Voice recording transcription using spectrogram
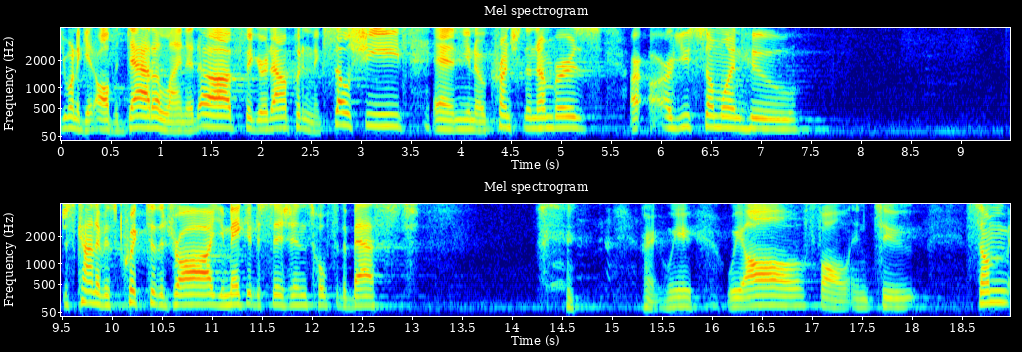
you want to get all the data, line it up, figure it out, put in an Excel sheet, and, you know, crunch the numbers. Are, are you someone who just kind of is quick to the draw, you make your decisions, hope for the best? right, we, we all fall into some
